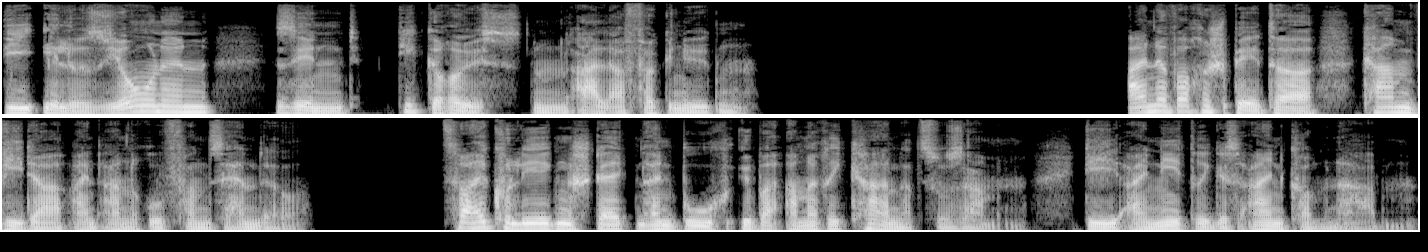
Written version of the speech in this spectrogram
Die Illusionen sind die größten aller Vergnügen. Eine Woche später kam wieder ein Anruf von Sandel. Zwei Kollegen stellten ein Buch über Amerikaner zusammen, die ein niedriges Einkommen haben.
